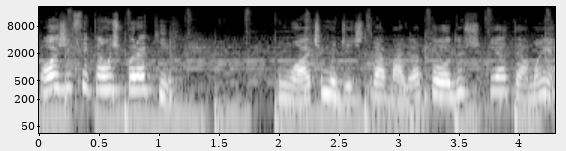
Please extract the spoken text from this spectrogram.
Hoje ficamos por aqui. Um ótimo dia de trabalho a todos e até amanhã.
